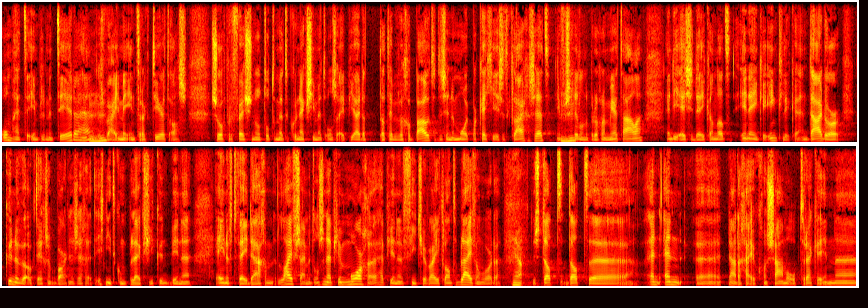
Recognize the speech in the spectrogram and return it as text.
om het te implementeren. Hè? Mm -hmm. Dus waar je mee interacteert als zorgprofessional tot en met de connectie met onze API. Dat, dat hebben we gebouwd. Dus in een mooi pakketje is het klaargezet in mm -hmm. verschillende programmeertalen. En die ECD kan dat in één keer inklikken. En daardoor kunnen we ook tegen zo'n partner zeggen: het is niet complex. Je kunt binnen één of twee dagen live zijn met ons. En heb je morgen heb je een feature waar je klanten blij van worden. Ja. Dus dat, dat uh, en, en uh, nou, dan ga je ook gewoon samen optrekken in, uh,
